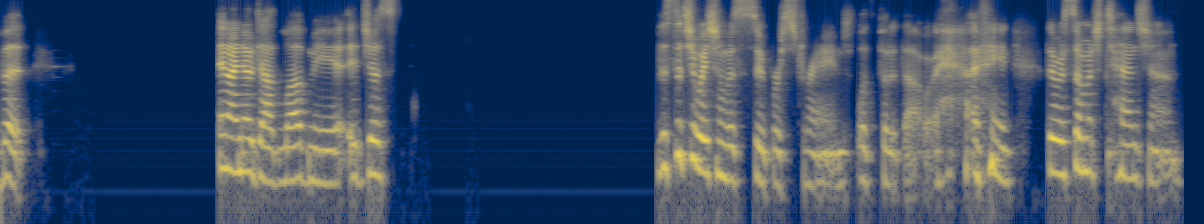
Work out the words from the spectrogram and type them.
but and I know dad loved me. It just the situation was super strained. Let's put it that way. I mean, there was so much tension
